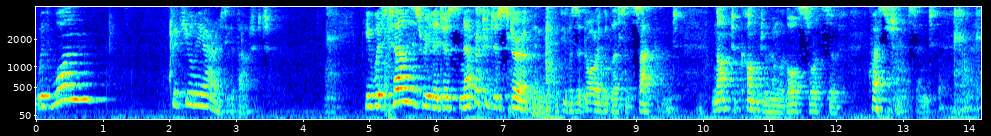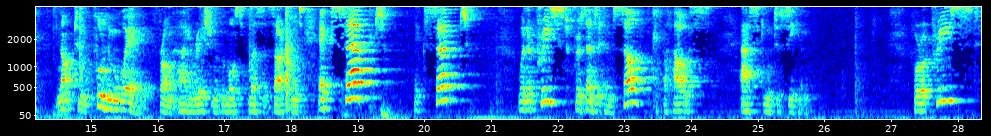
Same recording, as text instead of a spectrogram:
with one peculiarity about it. He would tell his religious never to disturb him if he was adoring the Blessed Sacrament, not to come to him with all sorts of questions and not to pull him away from adoration of the most blessed sacrament, except, except when a priest presented himself at the house asking to see him. For a priest,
